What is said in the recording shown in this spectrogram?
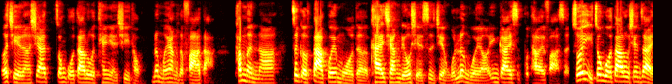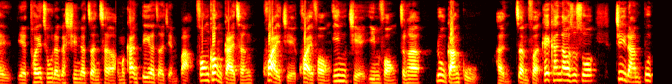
而且呢，现在中国大陆的天眼系统那么样的发达，他们呢。这个大规模的开枪流血事件，我认为哦，应该是不太会发生。所以中国大陆现在也推出了个新的政策。我们看第二则简报，风控改成快解快封，阴解阴封，整个陆港股很振奋。可以看到是说，既然不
